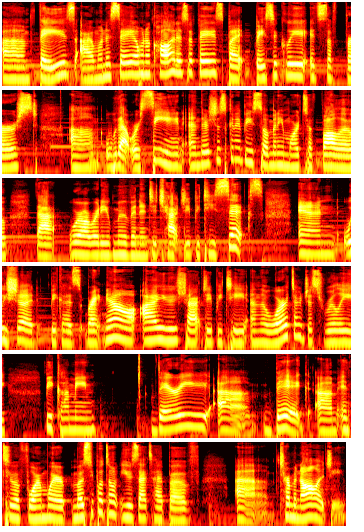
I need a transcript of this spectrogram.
um, phase. I want to say, I want to call it as a phase, but basically, it's the first um, that we're seeing. And there's just going to be so many more to follow that we're already moving into ChatGPT 6. And we should, because right now I use ChatGPT and the words are just really becoming very um, big um, into a form where most people don't use that type of um, terminology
